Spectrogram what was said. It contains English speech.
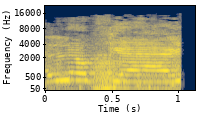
Hello, guys.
